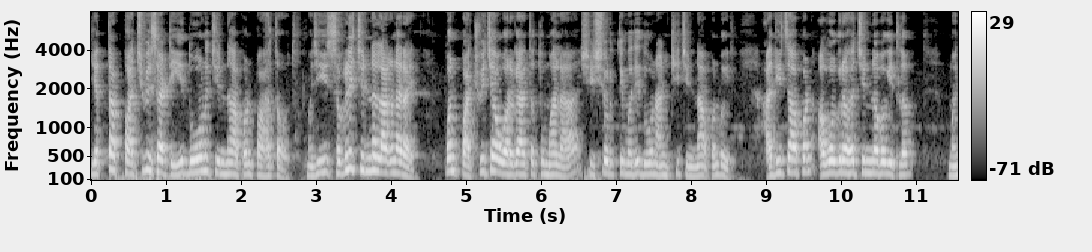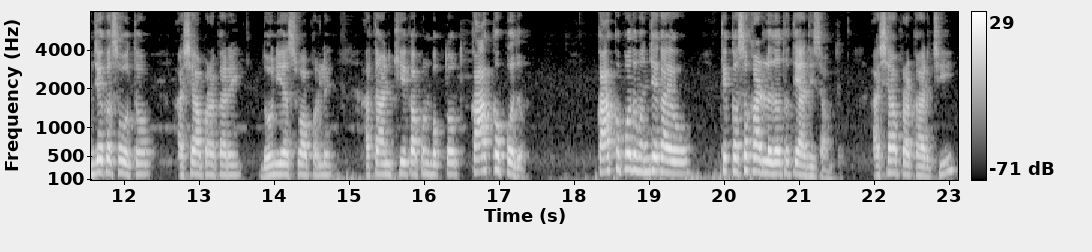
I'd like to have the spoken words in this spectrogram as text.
इयत्ता पाचवीसाठी दोन चिन्ह आपण पाहत आहोत. म्हणजे ही सगळी चिन्ह लागणार आहेत. पण पाचवीच्या वर्गात तुम्हाला शिष्यवृत्तीमध्ये दोन आणखी चिन्ह आपण बघितलं. आधीचं आपण अवग्रह चिन्ह बघितलं. म्हणजे कसं होतं? अशा प्रकारे दोन यस वापरले. आता आणखी एक आपण बघतो आहोत. काकपद. काकपद म्हणजे काय हो? ते कसं काढलं जातं ते आधी सांगतो. अशा प्रकारची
